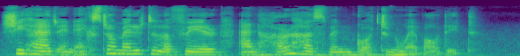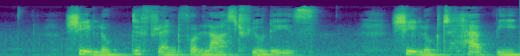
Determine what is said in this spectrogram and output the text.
She had an extramarital affair and her husband got to know about it. She looked different for last few days. She looked happy,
